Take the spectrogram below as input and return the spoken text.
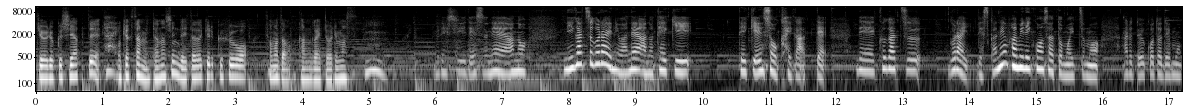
協力し合って、はい、お客様に楽しんでいただける工夫をさまざま考えております、うん、嬉しいですね。あの2月ぐらいにはねあの定期定期演奏会があってで9月ぐらいですかねファミリーコンサートもいつもあるということでも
